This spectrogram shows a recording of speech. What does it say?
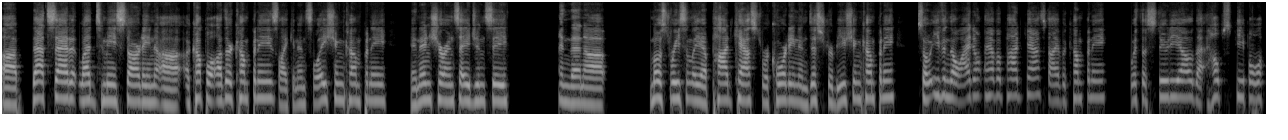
Uh, that said, it led to me starting uh, a couple other companies, like an insulation company, an insurance agency, and then uh, most recently a podcast recording and distribution company. So even though I don't have a podcast, I have a company with a studio that helps people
